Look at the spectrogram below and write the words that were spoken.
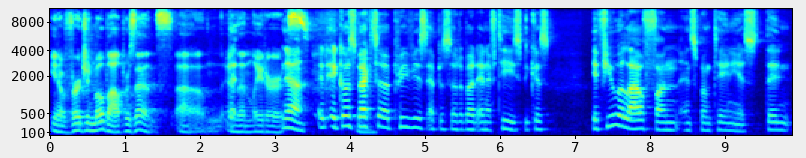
you know, Virgin Mobile presents, um, and That- then later, Yeah, it, it goes back to a previous episode about NFTs because if you allow fun and spontaneous, then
